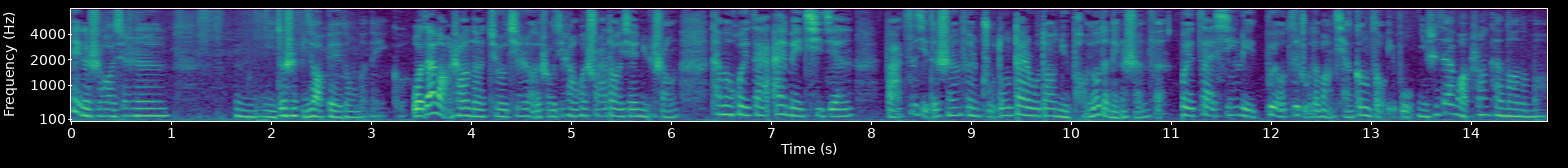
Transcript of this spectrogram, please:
那个时候其实。嗯，你就是比较被动的那一个。我在网上呢，就其实有的时候经常会刷到一些女生，她们会在暧昧期间把自己的身份主动带入到女朋友的那个身份，会在心里不由自主的往前更走一步。你是在网上看到的吗？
